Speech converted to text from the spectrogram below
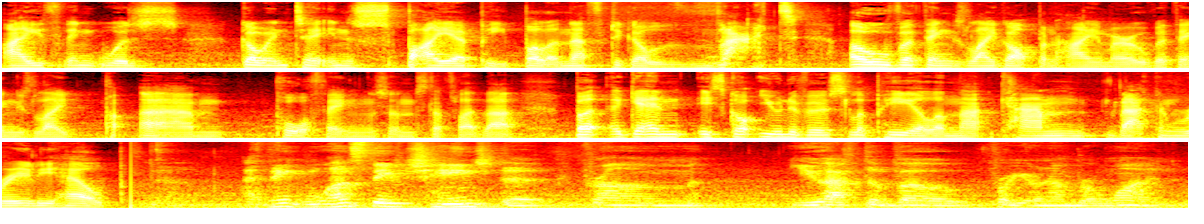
I think was going to inspire people enough to go that over things like Oppenheimer, over things like um, Poor Things and stuff like that. But again, it's got universal appeal, and that can that can really help. I think once they've changed it from you have to vote for your number one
